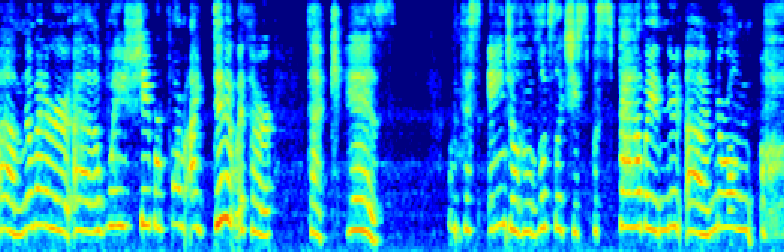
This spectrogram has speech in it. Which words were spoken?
um, no matter uh, the way, shape, or form, I did it with her. The kiss with this angel who looks like she was spat out by a new, uh, neural. Oh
